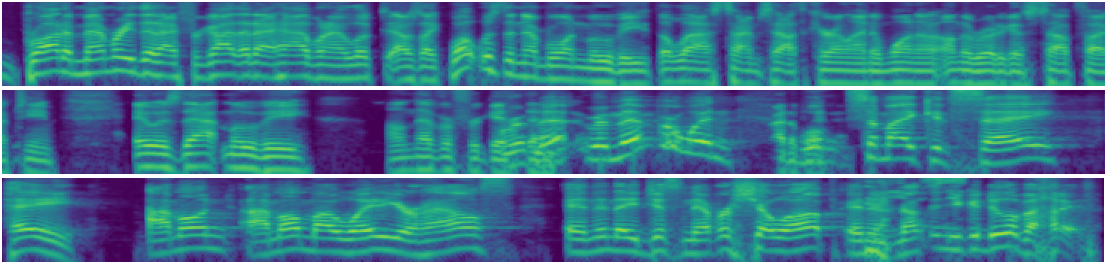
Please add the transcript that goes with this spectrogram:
brought a memory that I forgot that I had when I looked. I was like, what was the number one movie the last time South Carolina won on the road against top five team? It was that movie. I'll never forget Remember, that. remember when Incredible. when somebody could say, "Hey, I'm on I'm on my way to your house," and then they just never show up, and there's Yes. nothing you can do about it.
